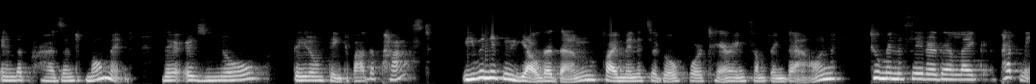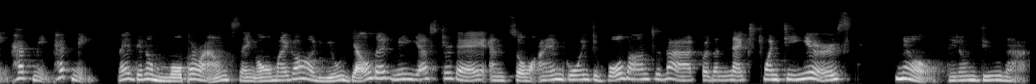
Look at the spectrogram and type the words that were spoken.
in the present moment. There is no, they don't think about the past. Even if you yelled at them five minutes ago for tearing something down, two minutes later, they're like, pet me, pet me, pet me, right? They don't mope around saying, oh my God, you yelled at me yesterday. And so I am going to hold on to that for the next 20 years. No, they don't do that.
